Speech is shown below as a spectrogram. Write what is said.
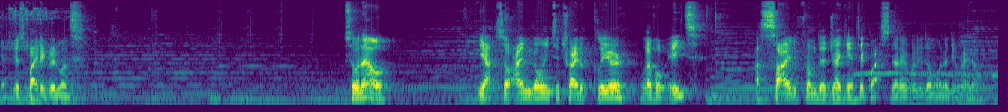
Yeah, just buy the good ones. So now, yeah, so I'm going to try to clear level 8 aside from the gigantic quest that I really don't want to do right now.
